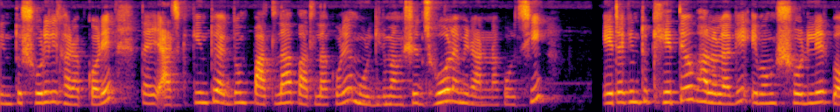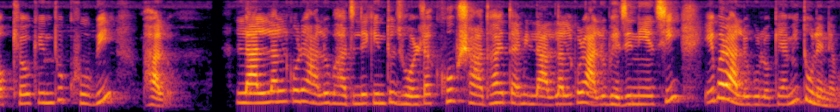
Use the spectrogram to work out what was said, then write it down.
কিন্তু শরীর খারাপ করে। তাই আজকে কিন্তু একদম পাতলা পাতলা করে মুরগির মাংসের ঝোল আমি রান্না করছি। এটা কিন্তু খেতেও ভালো লাগে এবং শরীরের পক্ষেও কিন্তু খুবই ভালো। লাল লাল করে আলু ভাজলে কিন্তু ঝোলটা খুব স্বাদ হয়, তাই আমি লাল লাল করে আলু ভেজে নিয়েছি। এবার আলুগুলোকে আমি তুলে নেব।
